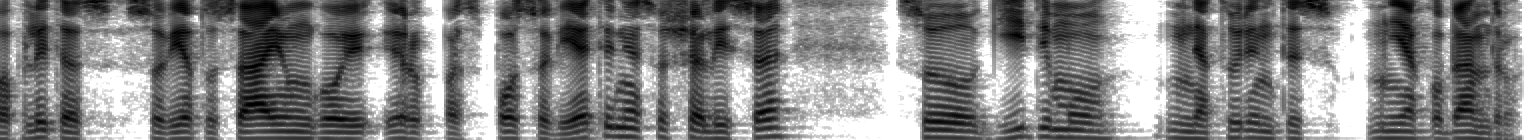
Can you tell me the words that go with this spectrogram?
paplitęs Sovietų sąjungoje ir po sovietinėse šalyse, su gydimu neturintis nieko bendro.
